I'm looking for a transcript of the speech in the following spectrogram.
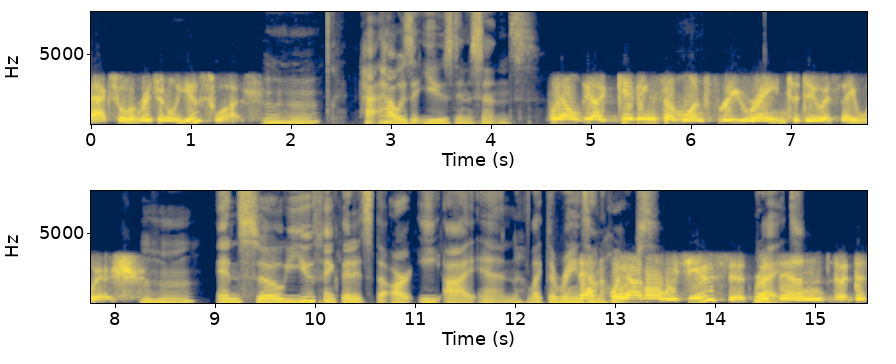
actual original use was. hmm How, how is it used in a sentence? Well, uh, giving someone free reign to do as they wish. Mm-hmm. And so you think that it's the R E I N, like the reins That's on a horse. the way. I've always used it. Right. But then uh, this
